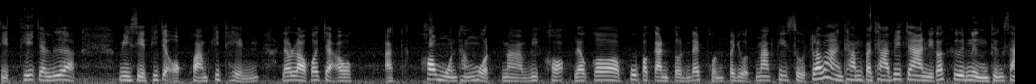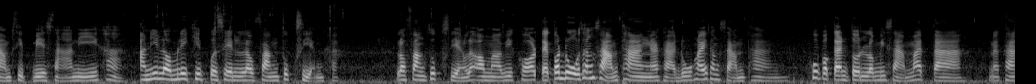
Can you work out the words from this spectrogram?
สิทธิ์ที่จะเลือก มีสิทธิ์ที่จะออกความคิดเห็น แล้วเราก็จะเอาข้อมูลทั้งหมดมาวิเคราะห์ แล้วก็ผู้ประกันตนได้ผลประโยชน์มากที่สุด ระหว่างทำประชาพิจารณ์นี่ก็คือ 1-30 เมษายนนี้ค่ะ อันนี้เราไม่ได้คิดเปอร์เซ็นต์เราฟังทุกเสียงค่ะเราฟังทุกเสียงแล้วเอามาวิเคราะห์ แต่ก็ดูทั้ง 3 ทางนะคะดูให้ทั้ง 3 ทาง ผู้ประกันตนเรามี3มาตรา นะคะ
